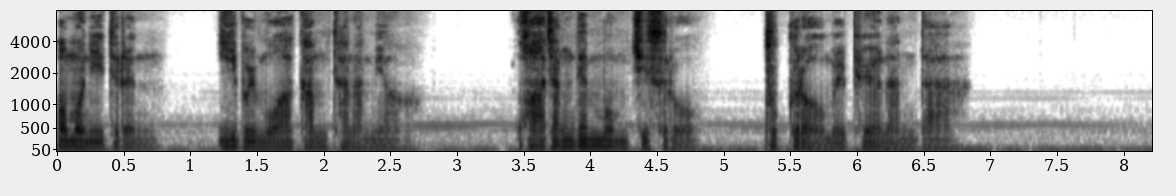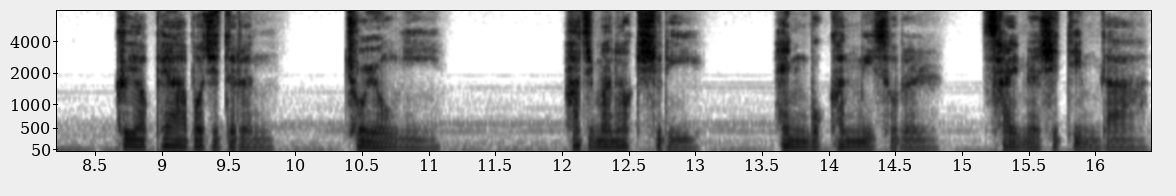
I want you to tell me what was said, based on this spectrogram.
어머니들은 입을 모아 감탄하며 과장된 몸짓으로 부끄러움을 표현한다. 그 옆에 아버지들은 조용히 하지만 확실히 행복한 미소를 살며시 띈다.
